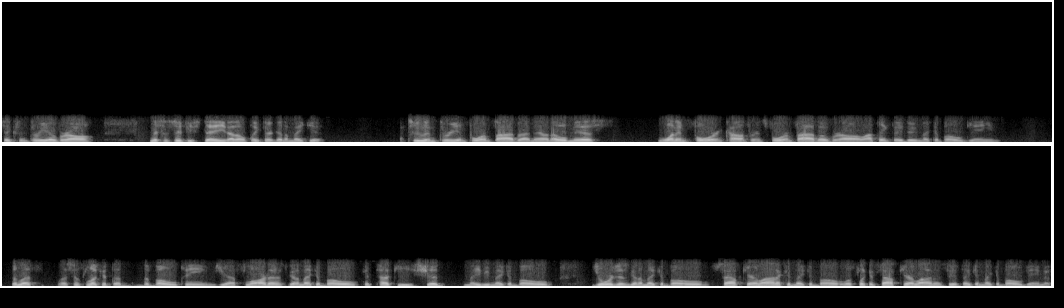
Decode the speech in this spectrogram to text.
six and three overall. Mississippi State, I don't think they're going to make it. Two and three and four and five right now. And Ole Miss, one and four in conference, four and five overall. I think they do make a bowl game. But let's let's just look at the the bowl teams. You have Florida is going to make a bowl. Kentucky should maybe make a bowl. Georgia is going to make a bowl. South Carolina could make a bowl. Let's look at South Carolina and see if they can make a bowl game at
